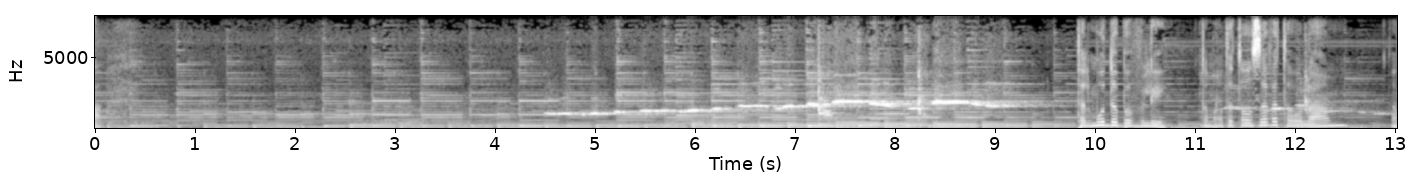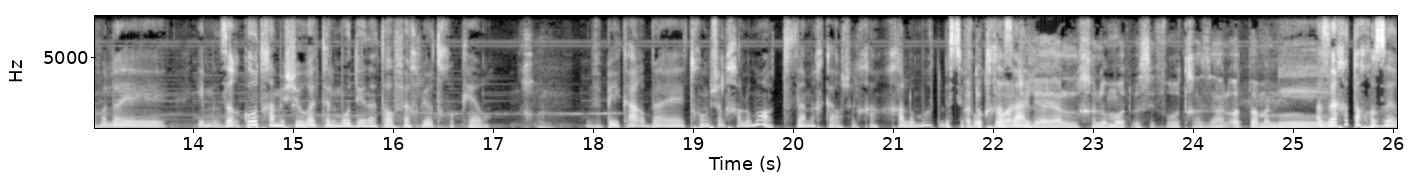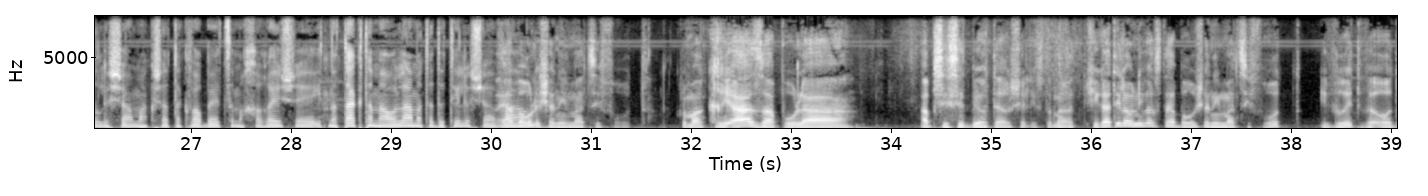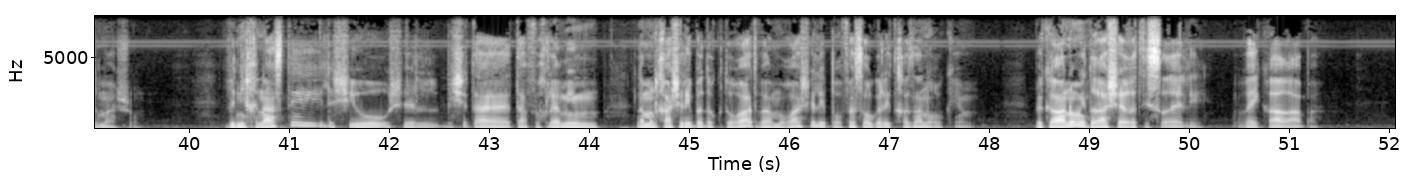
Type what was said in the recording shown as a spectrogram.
התלמוד הבבלי. זאת אומרת, אתה עוזב את העולם, אבל אה, אם זרקו אותך משיעורי תלמוד, הנה אתה הופך להיות חוקר. נכון. ובעיקר בתחום של חלומות, זה המחקר שלך, חלומות בספרות הדוקטורט חז"ל. הדוקטורט שלי היה על חלומות בספרות חז"ל. עוד פעם, אני... אז איך אתה חוזר לשם, כשאתה כבר בעצם אחרי שהתנתקת מהעולם, אתה דתי לשעבר? היה ברור לי שאני אלמד ספרות. כלומר, קריאה זו הפעולה הבסיסית ביותר שלי. זאת אומרת, כשהגעתי לאוניברסיטה היה ברור שאני אלמד ספרות, עברית ועוד משהו. ונכנסתי לשיעור של מי שתהפוך לימים למנחה שלי בדוקטורט, והמורה שלי, פרופסור גלית חזן רוקים. וקראנו מדרש ארץ ישראלי, ויקרא רבה.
